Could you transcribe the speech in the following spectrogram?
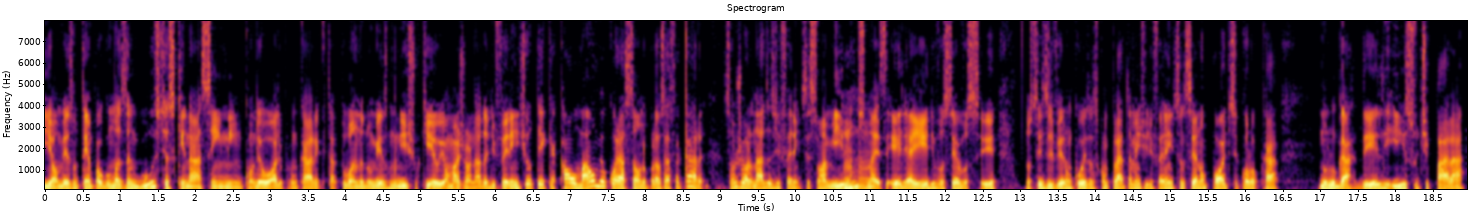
e ao mesmo tempo algumas angústias que nascem em mim quando eu olho para um cara que está atuando no mesmo nicho que eu e é uma jornada diferente, eu tenho que acalmar o meu coração no processo. Cara, são jornadas diferentes, vocês são amigos, uhum. mas ele é ele, você é você. Vocês viveram coisas completamente diferentes. Você não pode se colocar no lugar dele e isso te parar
